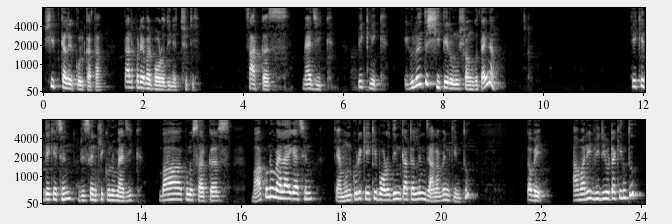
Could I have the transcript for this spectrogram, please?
শীতকালের কলকাতা, তারপরে আবার বড়দিনের ছুটি। সার্কাস, ম্যাজিক, পিকনিক, এগুলোই তো শীতের অনুষঙ্গ, তাই না? কে কে দেখেছেন রিসেন্টলি কোনো ম্যাজিক? বা কোনো সার্কাস? বা কোনো মেলায় গেছেন? কেমন করে কে কে বড়দিন কাটালেন জানাবেন কিন্তু। তবে আমার এই ভিডিওটা কিন্তু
